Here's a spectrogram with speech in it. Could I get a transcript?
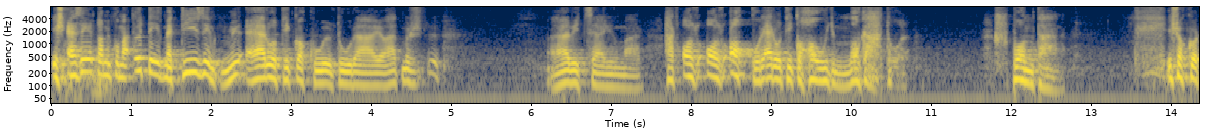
És ezért, amikor már öt év, meg tíz év, mi erotika kultúrája, hát most elvicceljünk már. Hát az, az akkor erotika, ha úgy magától. Spontán. És akkor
